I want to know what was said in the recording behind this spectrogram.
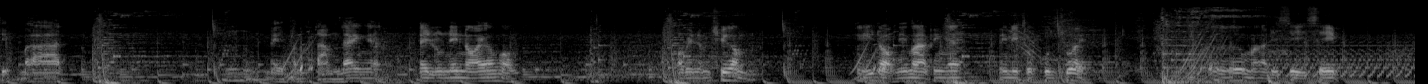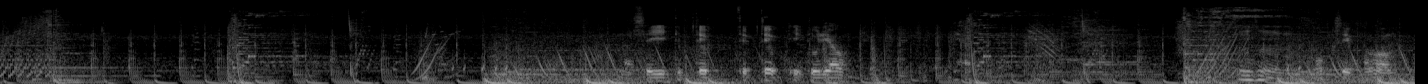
สิบบาทอื้อหือเด็กต่ำได้ไงได้รุ่นน้อยๆครับผมเอาเป็นน้ำเชื่อมนี่ดอกนี้มาเป็นไง ไม่มีตัวคุณช่วย เออ มาได้สี่สิบมาซีจึบจึบจึบจึบอีกตัวเดียว หกสิบครับผม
